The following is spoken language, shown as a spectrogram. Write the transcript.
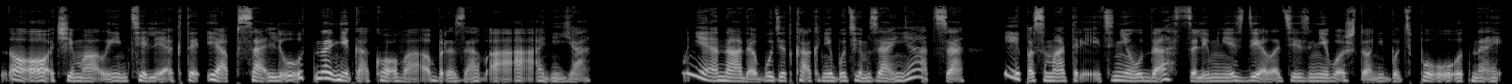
но очень мало интеллекта и абсолютно никакого образования. Мне надо будет как-нибудь им заняться — и посмотреть, не удастся ли мне сделать из него что-нибудь путное.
